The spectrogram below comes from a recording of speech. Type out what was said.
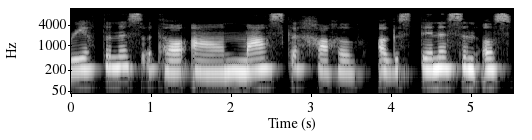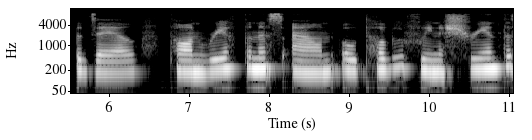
riachtanas atá ann measc a chaitheamh agus duine san ospidéal tá an riachtanas ann ó tugadh faoi na srianta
